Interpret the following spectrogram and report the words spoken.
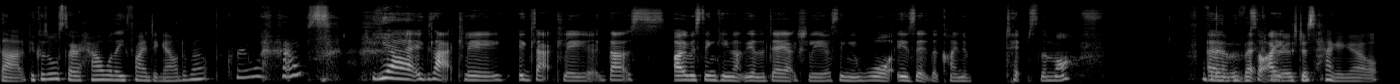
that. Because also, how are they finding out about the Creel house? Yeah, exactly. Exactly. That's I was thinking that the other day actually. I was thinking what is it that kind of tips them off? Um, the so I- is just hanging out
